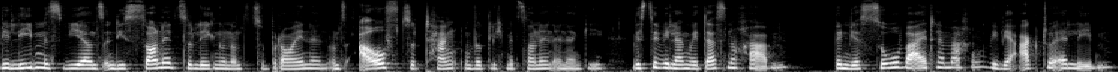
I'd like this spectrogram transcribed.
Wie lieben es wir, uns in die Sonne zu legen und uns zu bräunen, uns aufzutanken wirklich mit Sonnenenergie? Wisst ihr, wie lange wir das noch haben? Wenn wir so weitermachen, wie wir aktuell leben?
